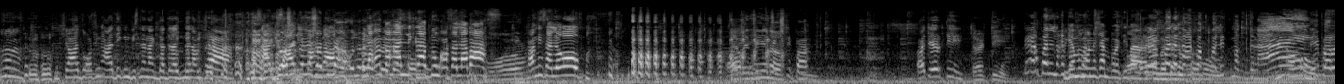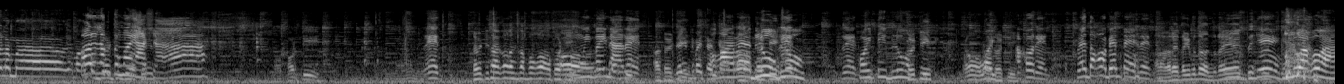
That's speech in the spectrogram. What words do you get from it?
Hmm, masyado kasing adik, imbis na nagdadrive na lang siya. Ayos, ayos na siya. Wala ka pang likab doon ka sa labas. Kami sa loob. Ah, hindi na. Ah, 30. 30. Kaya pala Bigyan mo muna siyang 40 ba? Kaya pala nakapagpalit mag-drive. Hindi, para lang ma... Para lang tumaya siya. 40. Red. 30 sa ako, sa buko, 40. Oh, may bay na red. Ah, 30. Okay, red. Blue, blue. Red. 40 blue. 30. Oh, white. Ako red. Red ako, 20 red. Ah, red lagi mo doon. Red. Sige, blue ako ha.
